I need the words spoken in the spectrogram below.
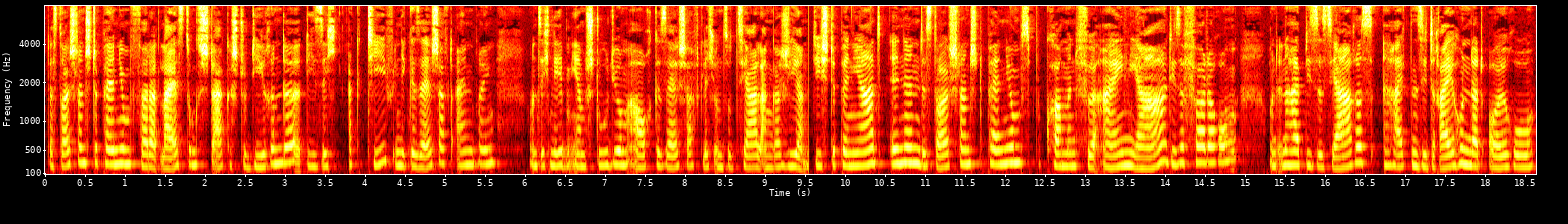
Das Deutschlandstipendium fördert leistungsstarke Studierende, die sich aktiv in die Gesellschaft einbringen und sich neben ihrem Studium auch gesellschaftlich und sozial engagieren. Die StipendiatInnen des Deutschlandstipendiums bekommen für ein Jahr diese Förderung und innerhalb dieses Jahres erhalten sie 300 Euro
